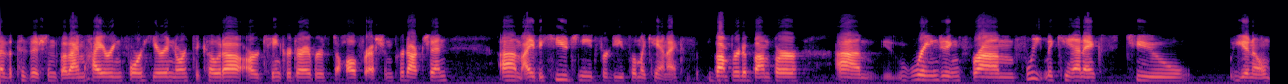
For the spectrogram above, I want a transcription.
of the positions that I'm hiring for here in North Dakota are tanker drivers to haul fresh in production. Um, I have a huge need for diesel mechanics, bumper to bumper, um, ranging from fleet mechanics to, you know,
